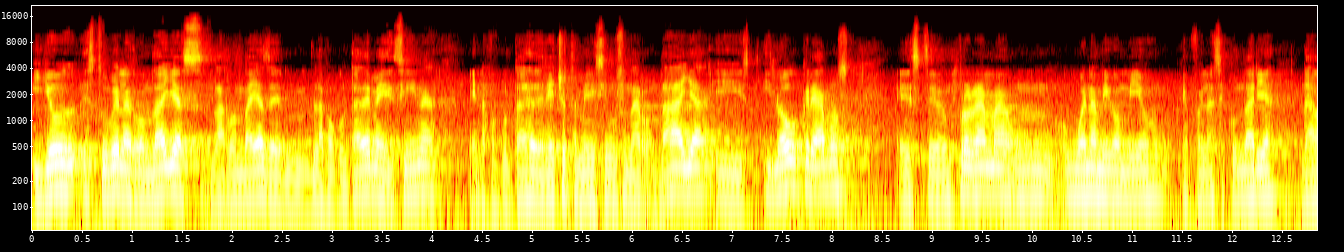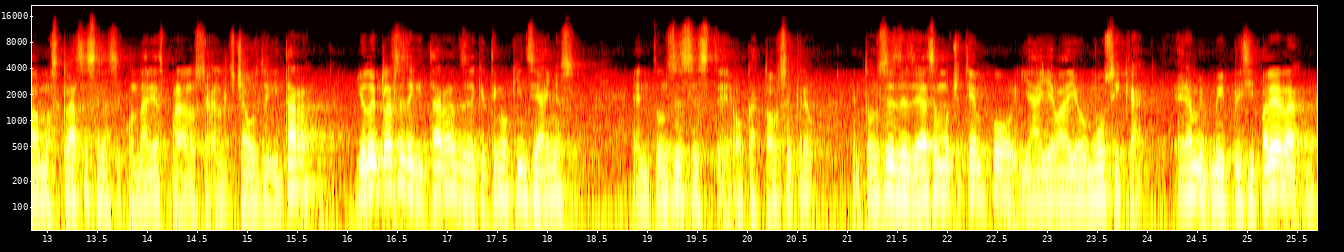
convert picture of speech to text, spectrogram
y yo estuve en las rondallas, las rondallas de la Facultad de Medicina, en la Facultad de Derecho también hicimos una rondalla y, y luego creamos este, un programa, un, buen amigo mío que fue en la secundaria, dábamos clases en las secundarias para los, chavos de guitarra. Yo doy clases de guitarra desde que tengo 15 años, entonces, este, o 14 creo. Entonces desde hace mucho tiempo ya llevaba yo música. Era mi, mi principal era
